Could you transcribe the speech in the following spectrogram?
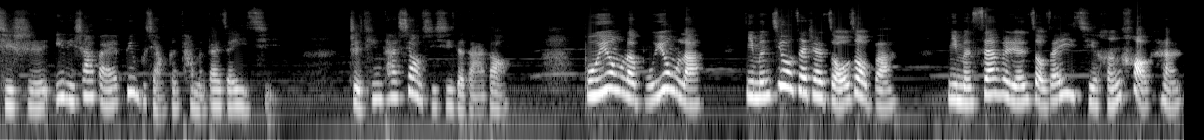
其实伊丽莎白并不想跟他们待在一起，只听她笑嘻嘻地答道：“不用了，不用了，你们就在这儿走走吧。你们三个人走在一起很好看，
